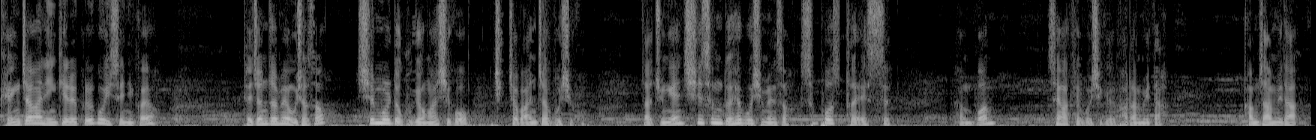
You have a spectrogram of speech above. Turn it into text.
굉장한 인기를 끌고 있으니까요. 대전점에 오셔서 실물도 구경하시고 직접 앉아보시고 나중엔 시승도 해보시면서 스포스터 S 한번 생각해 보시길 바랍니다. 감사합니다.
